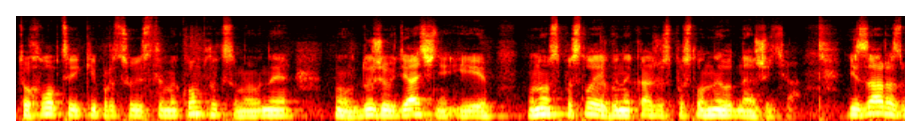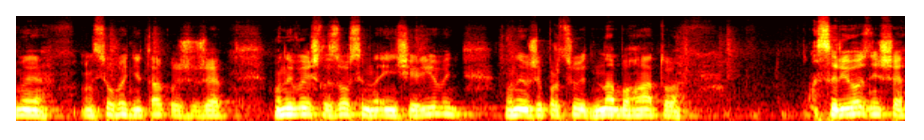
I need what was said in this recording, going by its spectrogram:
То хлопці, які працюють з тими комплексами, вони ну, дуже вдячні, і воно спасло, як вони кажуть, спасло не одне життя. І зараз ми сьогодні також вже вони вийшли зовсім на інший рівень. Вони вже працюють набагато. Серйозніше,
